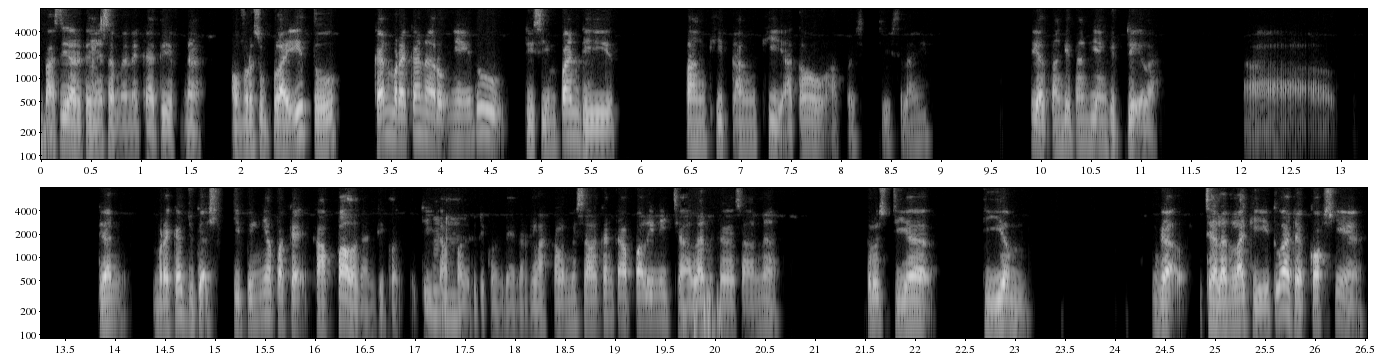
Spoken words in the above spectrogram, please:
pasti harganya sama negatif. Nah, oversupply itu kan mereka naruhnya itu disimpan di tangki-tangki atau apa sih istilahnya? Iya, tangki-tangki yang gede lah. Uh, dan mereka juga shippingnya pakai kapal kan di di kapal itu di kontainer lah. Kalau misalkan kapal ini jalan ke sana, terus dia diem. Nggak jalan lagi, itu ada costnya.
